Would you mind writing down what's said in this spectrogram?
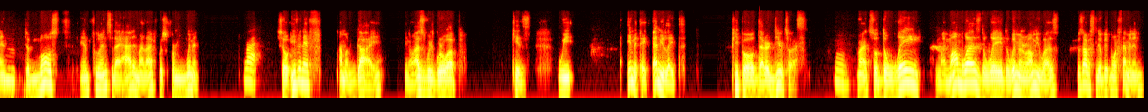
And mm. the most influence that I had in my life was from women. Right. So even if I'm a guy, you know, as we grow up, kids, we imitate, emulate people that are dear to us. Mm. Right. So the way my mom was, the way the women around me was, was obviously a bit more feminine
